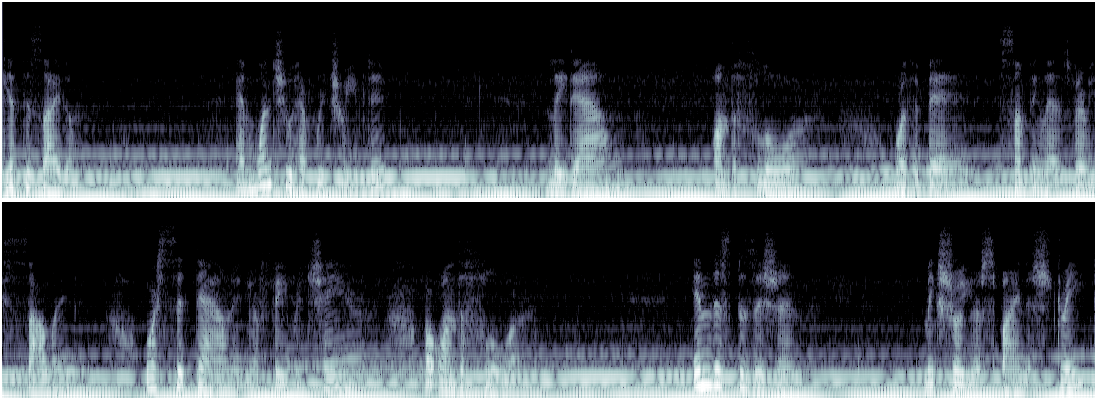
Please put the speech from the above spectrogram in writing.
Get this item, and once you have retrieved it, lay down on the floor or the bed, something that is very solid, or sit down in your favorite chair or on the floor. In this position, make sure your spine is straight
